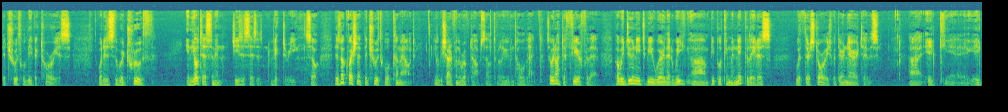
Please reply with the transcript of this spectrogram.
The truth will be victorious. What is the word truth? In the Old Testament, Jesus says victory. So there's no question that the truth will come out. It'll be shouted from the rooftops. Ultimately, we've been told that. So we don't have to fear for that. But we do need to be aware that we um, people can manipulate us with their stories, with their narratives. Uh, it, it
